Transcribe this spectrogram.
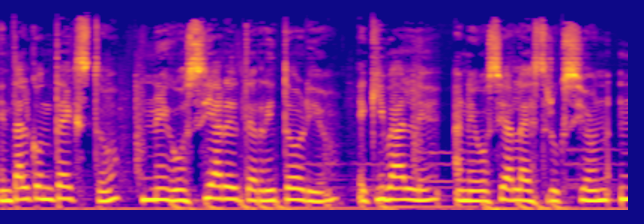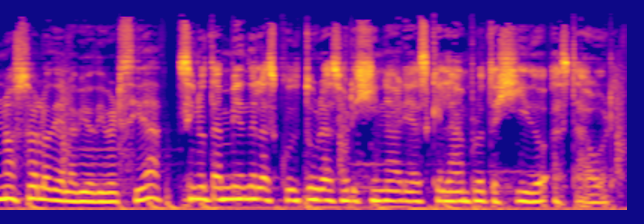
En tal contexto, negociar el territorio equivale a negociar la destrucción no solo de la biodiversidad, sino también de las culturas originarias que la han protegido hasta ahora.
